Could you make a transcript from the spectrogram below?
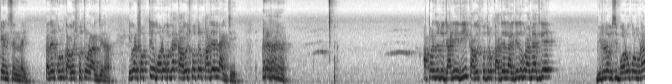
টেনশন নাই। তাদের কোনো কাগজপত্র লাগছে না। এবার সবথেকে বড় কথা, কাগজপত্র কাদের লাগছে? আপনাদের একটু জানিয়ে দিই, কাগজপত্র কাদের লাগছে। দেখুন, আমি আজকে ভিডিওটা বেশি বড় করব না।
